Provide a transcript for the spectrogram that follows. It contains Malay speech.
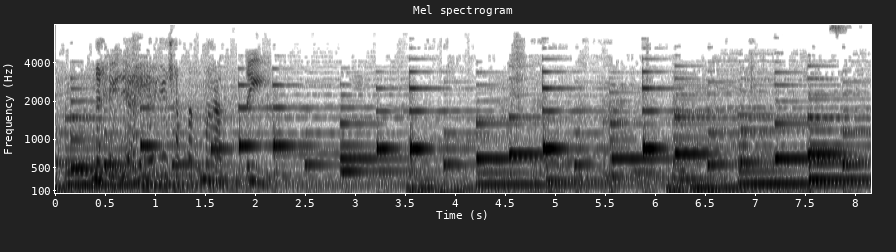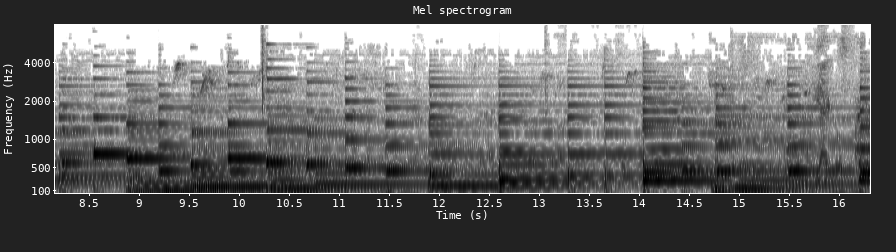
Dios.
